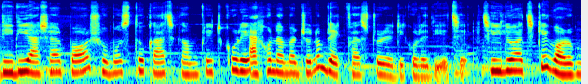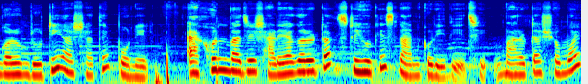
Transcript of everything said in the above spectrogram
দিদি আসার পর সমস্ত কাজ কমপ্লিট করে এখন আমার জন্য ব্রেকফাস্টও রেডি করে দিয়েছে। ছিল আজকে গরম গরম রুটি আর সাথে পনির। এখন বাজে সাড়ে এগারোটা শ্রীহুকে স্নান করিয়ে দিয়েছি। বারোটার সময়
